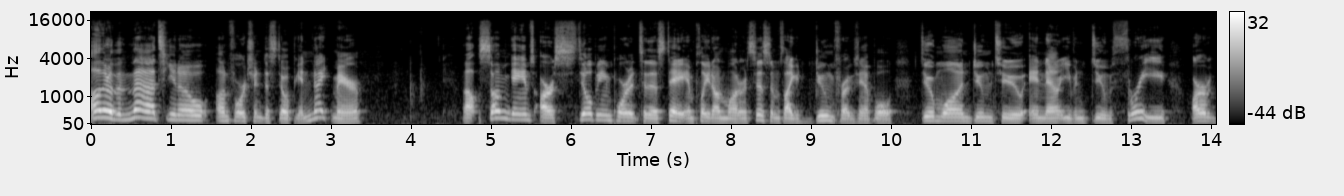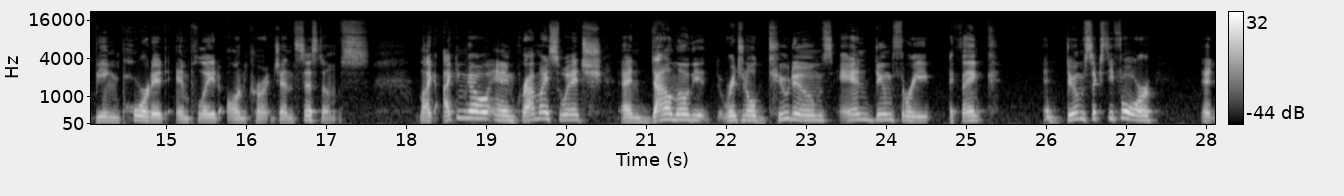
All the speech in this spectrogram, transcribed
other than that, you know, unfortunate dystopian nightmare. Well, some games are still being ported to this day and played on modern systems, like Doom, for example. Doom 1, Doom 2, and now even Doom 3 are being ported and played on current gen systems. Like, I can go and grab my Switch and download the original two Dooms and Doom 3, I think, and Doom 64, and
